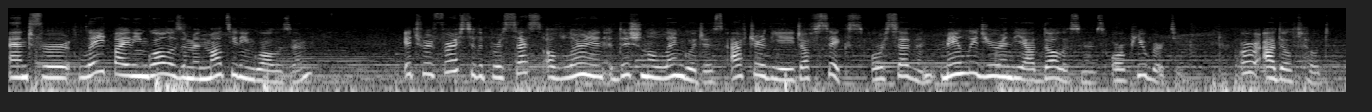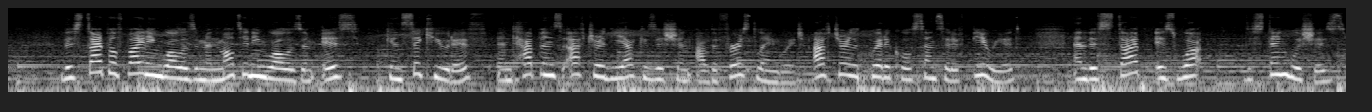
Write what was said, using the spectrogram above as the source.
And for late bilingualism and multilingualism, it refers to the process of learning additional languages after the age of 6 or 7, mainly during the adolescence or puberty, or adulthood. This type of bilingualism and multilingualism is consecutive and happens after the acquisition of the first language, after the critical sensitive period, and this type is what distinguishes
